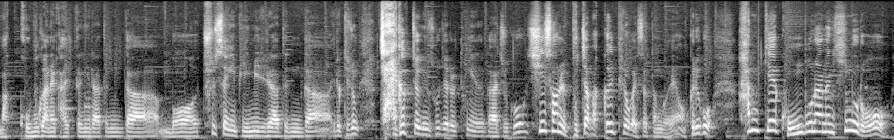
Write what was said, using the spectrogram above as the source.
막 고부간의 갈등이라든가 뭐 출생의 비밀이라든가 이렇게 좀 자극적인 소재를 통해 가지고 시선을 붙잡아 끌 필요가 있었던 거예요. 그리고 함께 공분하는 힘으로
